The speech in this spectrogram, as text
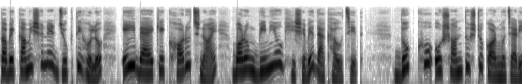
তবে কমিশনের যুক্তি হল, এই ব্যয়কে খরচ নয়, বরং বিনিয়োগ হিসেবে দেখা উচিত। দক্ষ ও সন্তুষ্ট কর্মচারী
